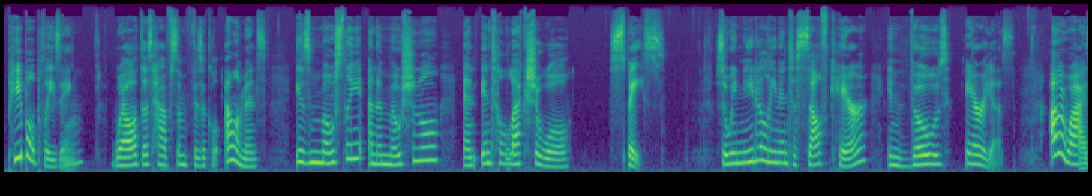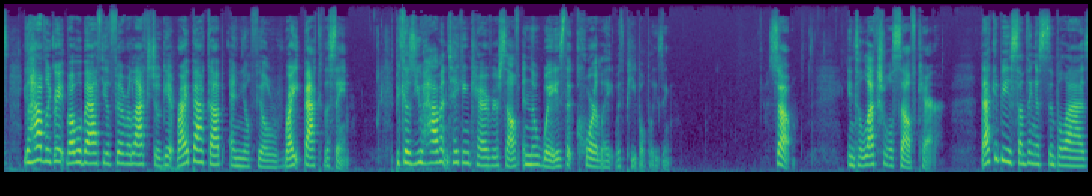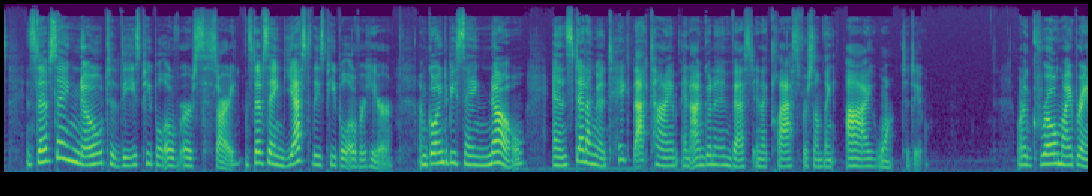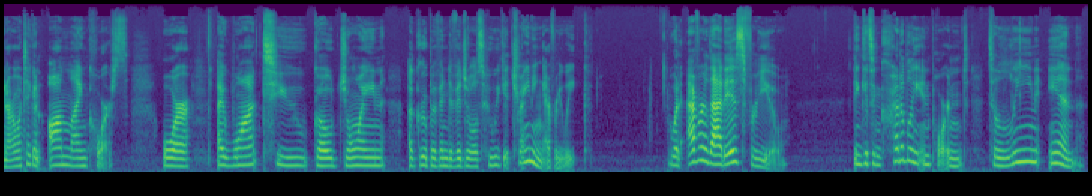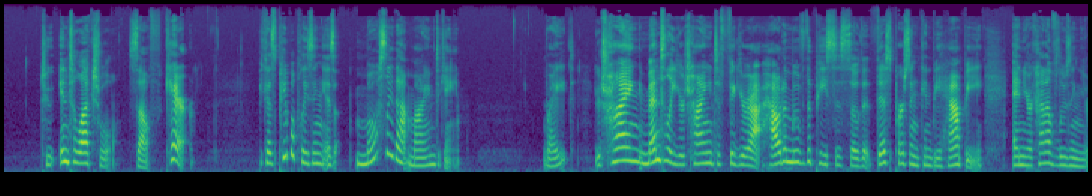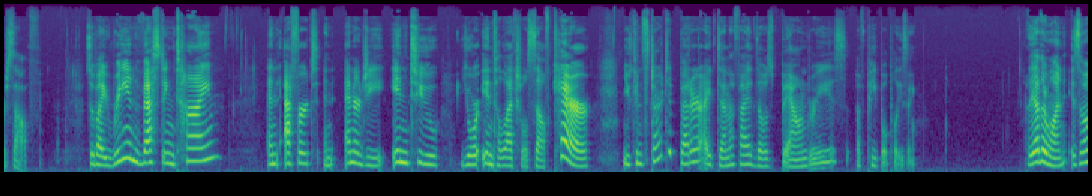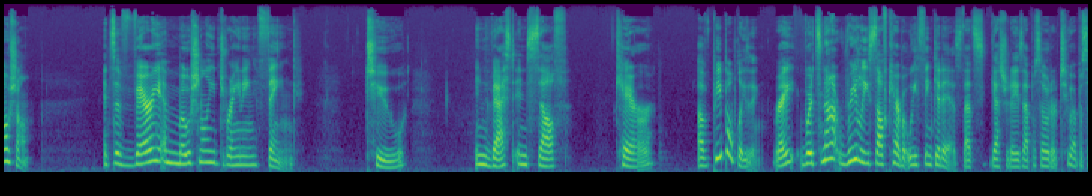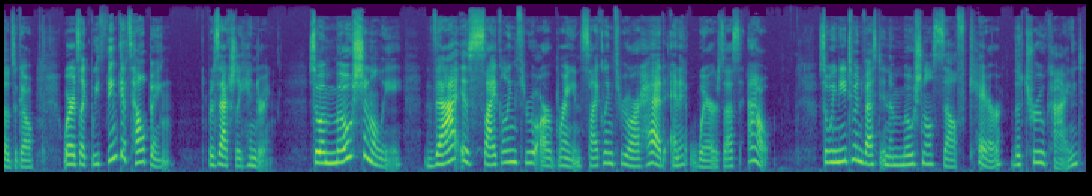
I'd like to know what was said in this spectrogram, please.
people pleasing, well, it does have some physical elements, is mostly an emotional and intellectual space. So we need to lean into self care in those areas. Otherwise, you'll have the great bubble bath, you'll feel relaxed, you'll get right back up, and you'll feel right back the same because you haven't taken care of yourself in the ways that correlate with people pleasing. So, intellectual self care. That could be something as simple as instead of saying no to these people over, or sorry, instead of saying yes to these people over here, I'm going to be saying no. And instead, I'm going to take that time and I'm going to invest in a class for something I want to do. I want to grow my brain, or I want to take an online course, or I want to go join a group of individuals who we get training every week. Whatever that is for you, I think it's incredibly important to lean in to intellectual self care because people pleasing is mostly that mind game, right? You're trying mentally, you're trying to figure out how to move the pieces so that this person can be happy, and you're kind of losing yourself. So, by reinvesting time and effort and energy into your intellectual self care, you can start to better identify those boundaries of people pleasing. The other one is emotional. It's a very emotionally draining thing to invest in self care of people pleasing, right? Where it's not really self care, but we think it is. That's yesterday's episode or two episodes ago, where it's like we think it's helping, but it's actually hindering. So emotionally, that is cycling through our brain, cycling through our head, and it wears us out. So we need to invest in emotional self care, the true kind,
